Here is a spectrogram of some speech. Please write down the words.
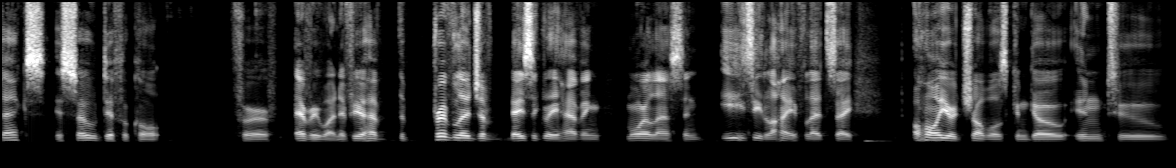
Sex is so difficult for everyone. If you have the privilege of basically having more or less an easy life, let's say, all your troubles can go into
